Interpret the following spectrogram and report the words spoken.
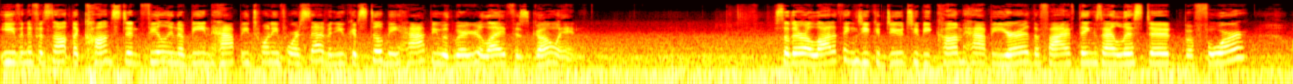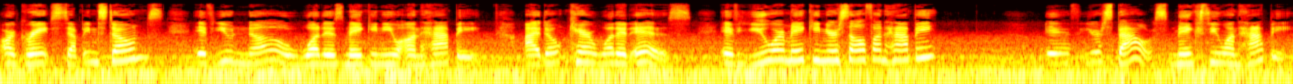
Even if it's not the constant feeling of being happy 24 7, you could still be happy with where your life is going. So there are a lot of things you could do to become happier. The five things I listed before are great stepping stones. If you know what is making you unhappy, I don't care what it is. If you are making yourself unhappy, if your spouse makes you unhappy,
